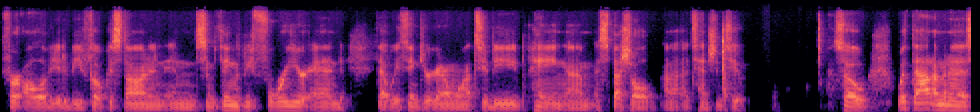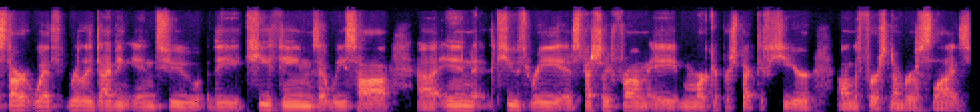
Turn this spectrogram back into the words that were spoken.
for all of you to be focused on, and, and some things before year end that we think you're going to want to be paying um, special uh, attention to. So with that, I'm going to start with really diving into the key themes that we saw uh, in Q3, especially from a market perspective here on the first number of slides.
